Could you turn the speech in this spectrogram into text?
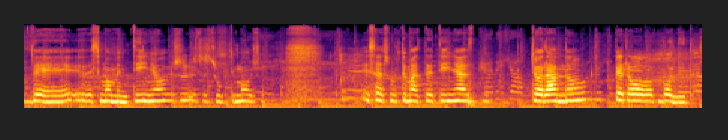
de, dese de momentiño, esos últimos, esas últimas tetiñas llorando, pero bonitas.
